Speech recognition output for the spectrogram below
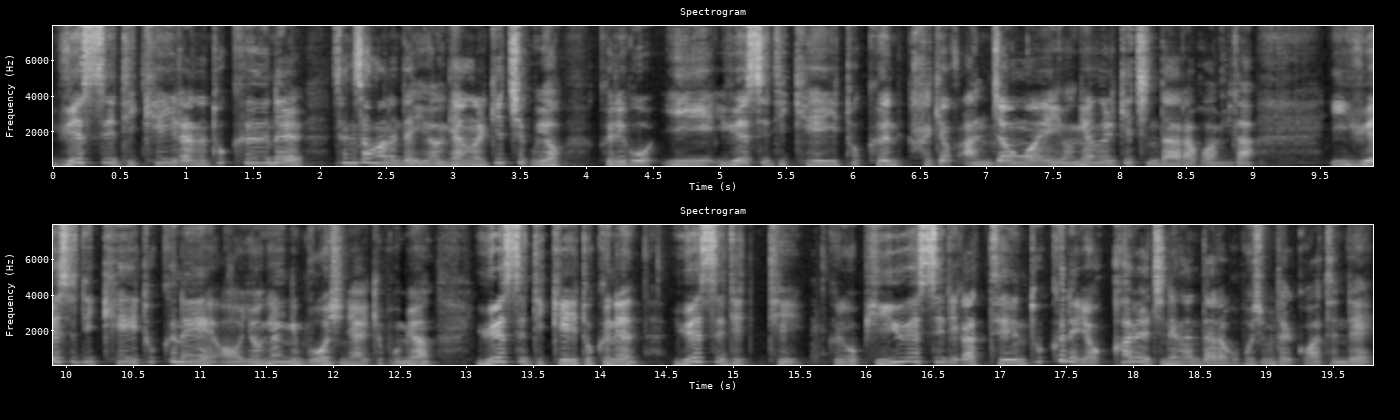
USDK라는 토큰을 생성하는데 영향을 끼치고요. 그리고 이 USDK 토큰 가격 안정화에 영향을 끼친다라고 합니다. 이 USDK 토큰의 어, 영향이 무엇이냐 이렇게 보면 USDK 토큰은 USDT 그리고 BUSD 같은 토큰의 역할을 진행한다라고 보시면 될 것 같은데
